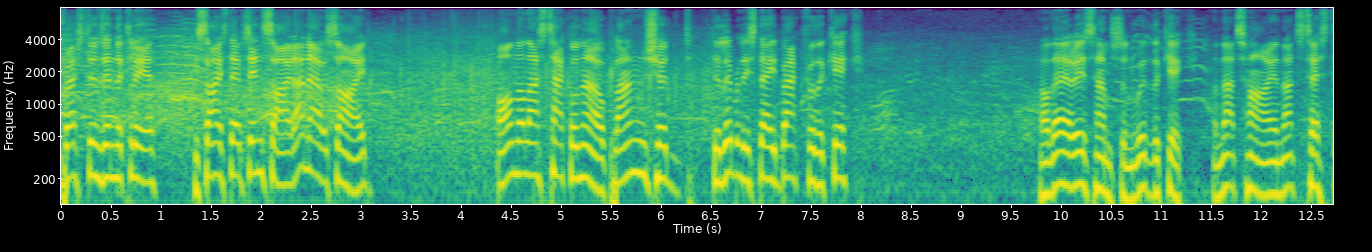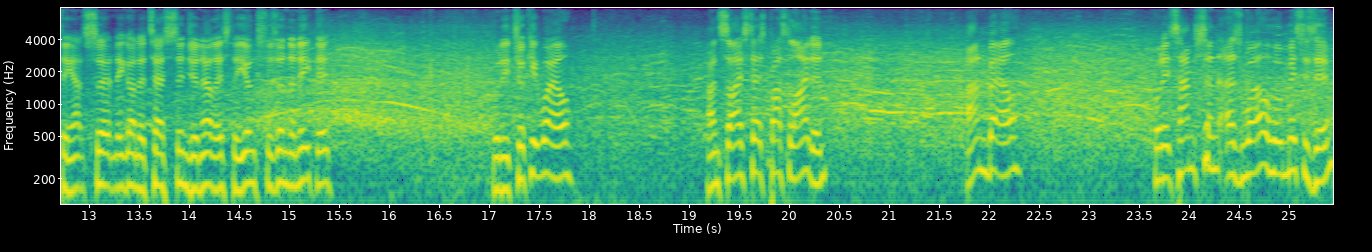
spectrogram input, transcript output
Preston's in the clear. He sidesteps inside and outside. On the last tackle now, Plange had deliberately stayed back for the kick. Now there is Hampson with the kick, and that's high, and that's testing. That's certainly going to test St John Ellis. The youngsters underneath it, but he took it well. And sidesteps past Lydon and Bell, but it's Hampson as well who misses him,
